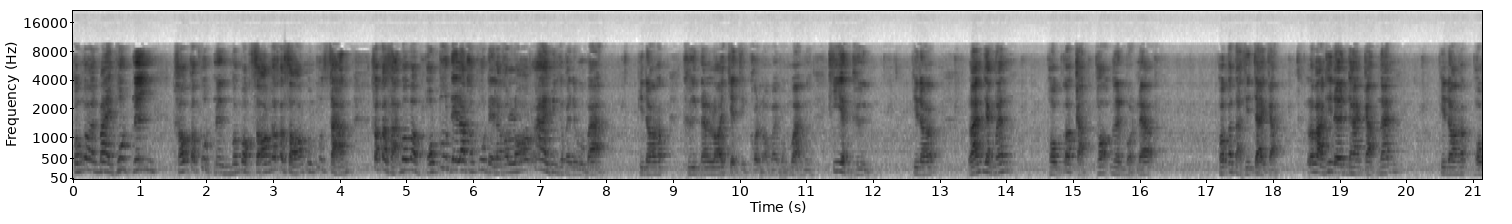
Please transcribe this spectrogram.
ผมก็ไปใบ้พูดหนึ่งเขาก็พูดหนึ่งผมบอกสองเขาก็สองผมพูดสามเขาก็สามเพราะว่าผมพูดได้แล้วเขาพูดได้แล้วเขาร้องไห้วิ่งกันไปในหมู่บ้าน พี่น้องครับ คืนนั้นร้อยเจ็ดสิบคนออกมาผมวางมือเที่ยงคืน พี่น้องหลังจากนั้น ผมก็กลับเพราะเงินหมดแล้ว ผมก็ตัดสินใจกลับ ระหว่างที่เดินทางกลับนั้น พี่น้องครับผม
